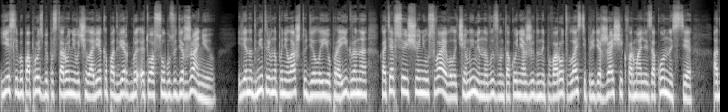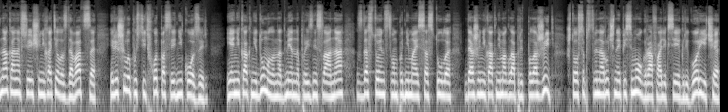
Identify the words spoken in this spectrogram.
если бы по просьбе постороннего человека подверг бы эту особу задержанию». Елена Дмитриевна поняла, что дело ее проиграно, хотя все еще не усваивала, чем именно вызван такой неожиданный поворот власти, придержащей к формальной законности – Однако она все еще не хотела сдаваться и решила пустить в ход последний козырь. «Я никак не думала», — надменно произнесла она, с достоинством поднимаясь со стула, «даже никак не могла предположить, что собственноручное письмо графа Алексея Григорьевича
